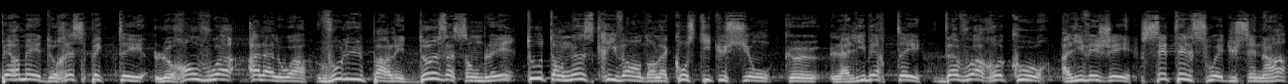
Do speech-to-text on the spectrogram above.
permet de respecter le renvoi à la loi voulu par les deux assemblées tout en inscrivant dans la Constitution que la liberté d'avoir recours à l'IVG, c'était le souhait du Sénat,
